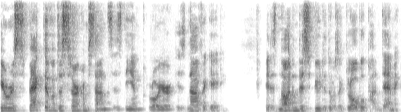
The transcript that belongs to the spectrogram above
irrespective of the circumstances the employer is navigating. It is not in dispute that there was a global pandemic.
